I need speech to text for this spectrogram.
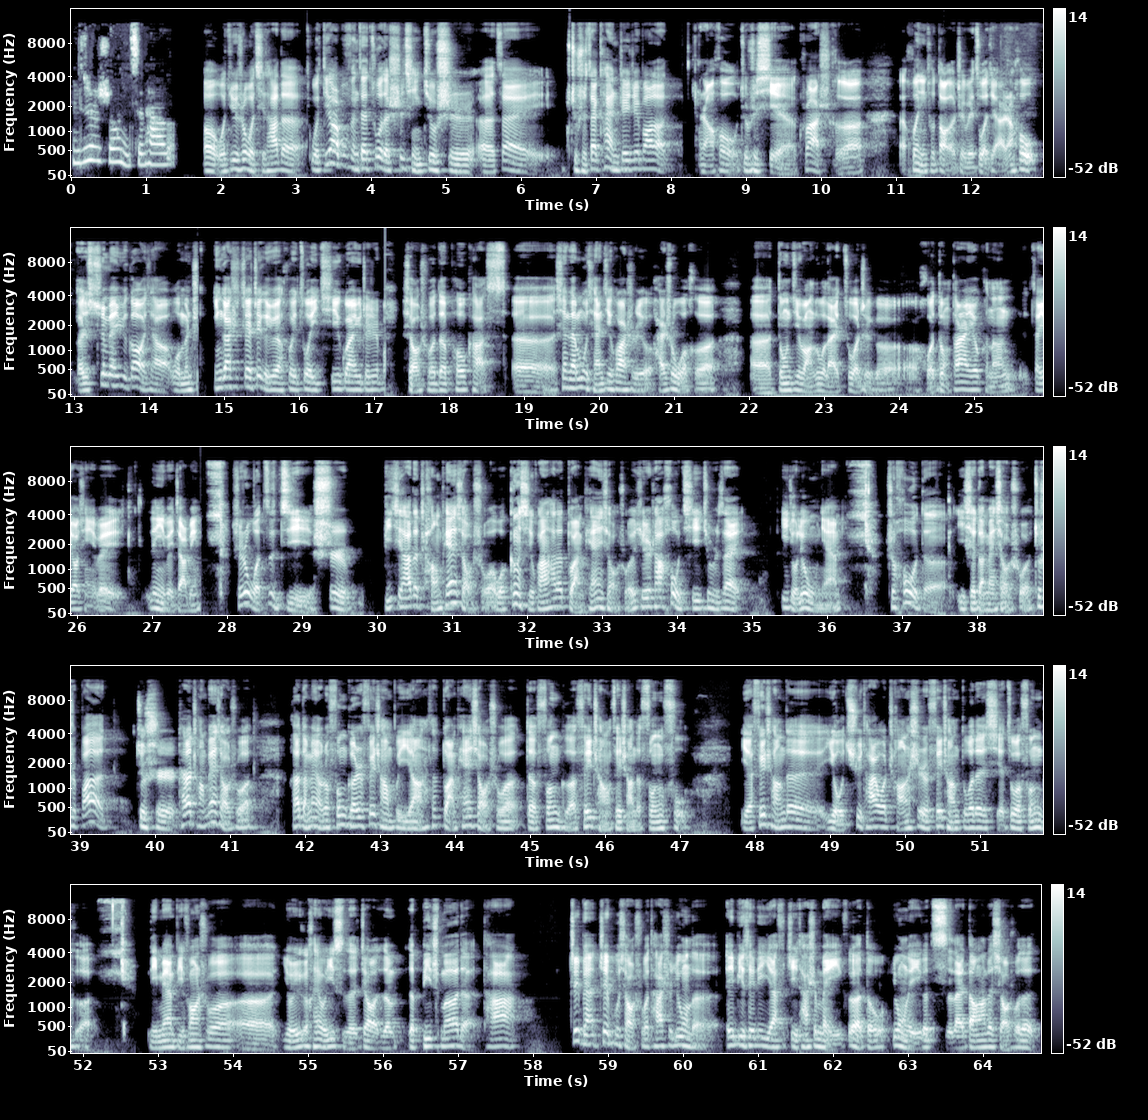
你就是说你其他的？哦，我继续说我其他的。我第二部分在做的事情就是呃，在就是在看 J J 巴拉，然后就是写 Crush 和。呃，混凝土岛的这位作家，然后呃，顺便预告一下，我们应该是在这个月会做一期关于这只小说的 podcast。呃，现在目前计划是有，还是我和呃冬季网络来做这个活动，当然也有可能再邀请一位另一位嘉宾。其实我自己是比起他的长篇小说，我更喜欢他的短篇小说，尤其是他后期就是在一九六五年之后的一些短篇小说，就是把。就是他的长篇小说和短篇小说风格是非常不一样。他短篇小说的风格非常非常的丰富，也非常的有趣。他要尝试非常多的写作风格，里面比方说，呃，有一个很有意思的叫《The The Beach Murder》。他这边这部小说，他是用了 A B C D E F G，他是每一个都用了一个词来当他的小说的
